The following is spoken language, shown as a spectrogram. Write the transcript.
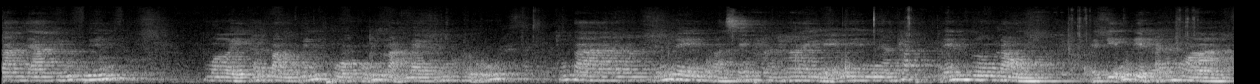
Tham gia hiếu quyến, mời thân bằng quyến thuộc cũng như bạn bè thân hữu chúng ta đứng lên và xếp hàng hai để lên thắp nén hương lòng để tiễn biệt anh hòa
